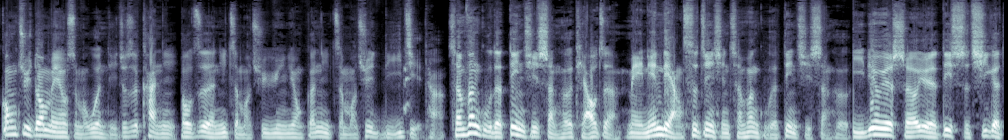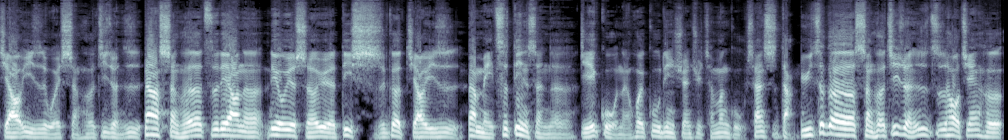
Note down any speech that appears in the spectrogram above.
工具都没有什么问题，就是看你投资人你怎么去运用，跟你怎么去理解它。成分股的定期审核调整，每年两次进行成分股的定期审核，以六月、十二月的第十七个交易日为审核基准日。那审核的资料呢？六月、十二月的第十个交易日。那每次定审的结果呢，会固定选取成分股三十档，于这个审核基准日之后间隔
